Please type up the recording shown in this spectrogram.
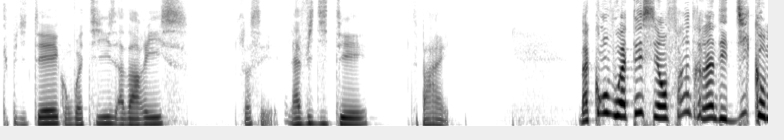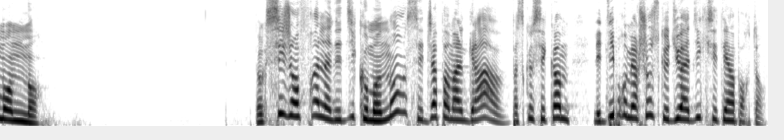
Cupidité, convoitise, avarice, ça c'est l'avidité, c'est pareil. Bah, convoiter, c'est enfreindre l'un des dix commandements. Donc si j'enfreins l'un des dix commandements, c'est déjà pas mal grave, parce que c'est comme les dix premières choses que Dieu a dit que c'était important.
